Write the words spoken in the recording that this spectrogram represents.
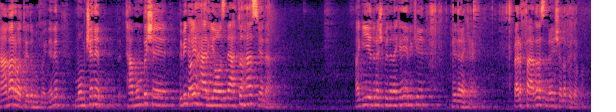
همه رو باید پیدا بکنید یعنی ممکنه تموم بشه. ببین آیا هر یازده تا هست یا نه؟ اگه یه دونش پیدا نکنی یعنی که پیدا نکردی برای فردا بس اینا انشالله پیدا کن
